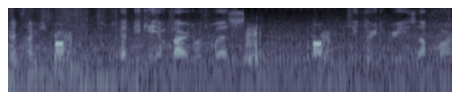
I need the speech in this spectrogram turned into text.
kind of time streak. We've got PKM fire northwest. 330 degrees, not far.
